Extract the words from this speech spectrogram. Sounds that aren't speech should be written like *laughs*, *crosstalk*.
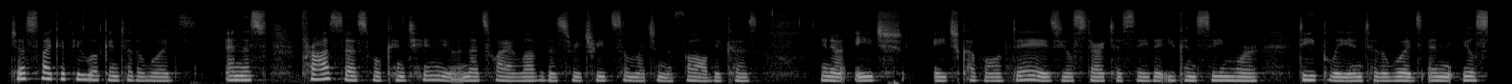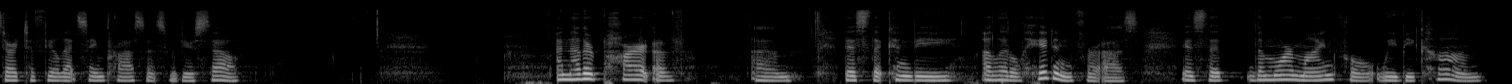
Just like if you look into the woods. And this process will continue, and that's why I love this retreat so much in the fall because, you know, each each couple of days you'll start to see that you can see more deeply into the woods, and you'll start to feel that same process with yourself. Another part of um, this that can be a little hidden for us is that the more mindful we become,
